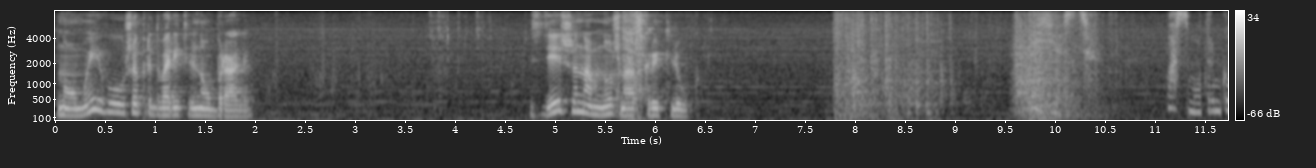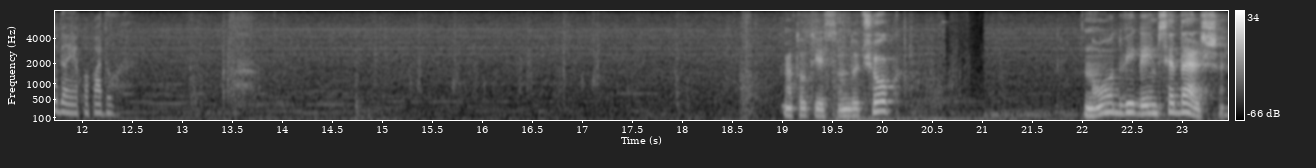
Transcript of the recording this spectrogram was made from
Но мы его уже предварительно убрали. Здесь же нам нужно открыть люк. Посмотрим, куда я попаду. А тут есть сундучок. Но двигаемся дальше.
